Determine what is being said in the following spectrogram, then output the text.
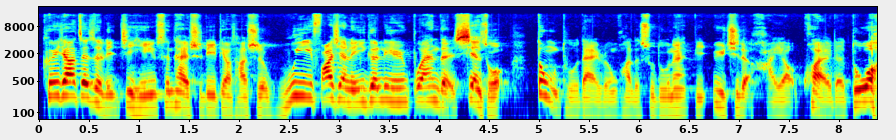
科学家在这里进行生态实地调查时，无意发现了一个令人不安的线索。冻土带融化的速度呢，比预期的还要快得多。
